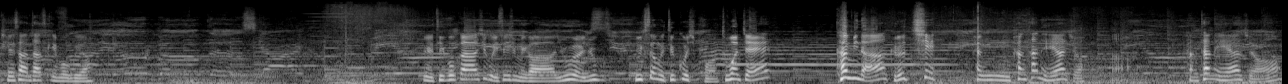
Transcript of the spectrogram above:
최소한 다섯 개 보고요. 예, 뒷고 까시고 있으십니까? 육, 육, 육성을 듣고 싶어. 두 번째 갑니다. 그렇지. 평, 평탄을 해야죠. 어, 평탄을 해야죠.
